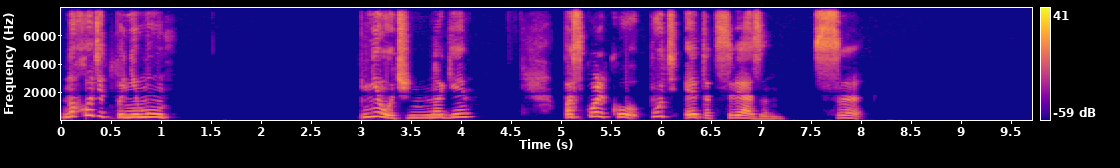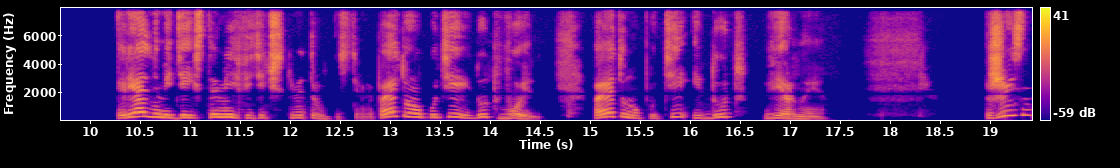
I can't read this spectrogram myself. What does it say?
но ходят по нему не очень многие, поскольку путь этот связан с реальными действиями и физическими трудностями. По этому пути идут воины, по этому пути идут верные. Жизнь,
